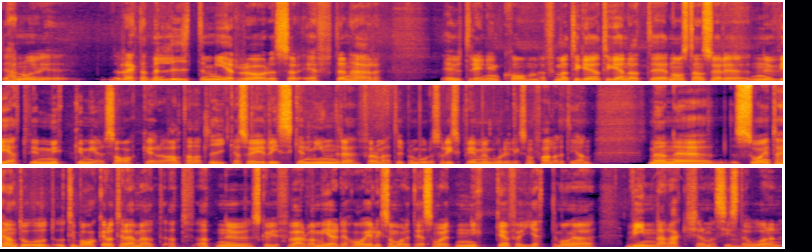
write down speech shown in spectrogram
jag har nog räknat med lite mer rörelser efter den här utredningen kom. För man tycker, jag tycker ändå att eh, någonstans så är det, nu vet vi mycket mer saker och allt annat lika så är risken mindre för de här typen av bolag så riskpremien borde liksom falla lite grann. Men eh, så har inte hänt och, och, och tillbaka då till det här med att, att, att nu ska vi förvärva mer. Det har ju liksom varit det som varit nyckeln för jättemånga vinnaraktier de här sista åren.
